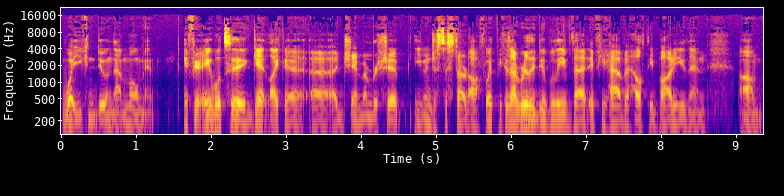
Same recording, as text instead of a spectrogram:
what you can do in that moment. If you're able to get like a, a, a, gym membership, even just to start off with, because I really do believe that if you have a healthy body, then um,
